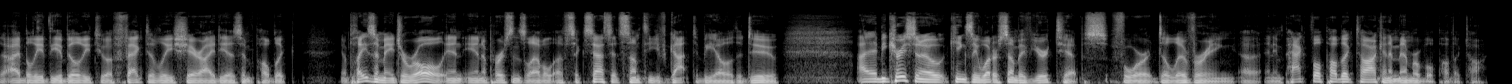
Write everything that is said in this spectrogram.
I believe the ability to effectively share ideas in public you know, plays a major role in in a person's level of success. It's something you've got to be able to do. I'd be curious to know, Kingsley, what are some of your tips for delivering uh, an impactful public talk and a memorable public talk?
